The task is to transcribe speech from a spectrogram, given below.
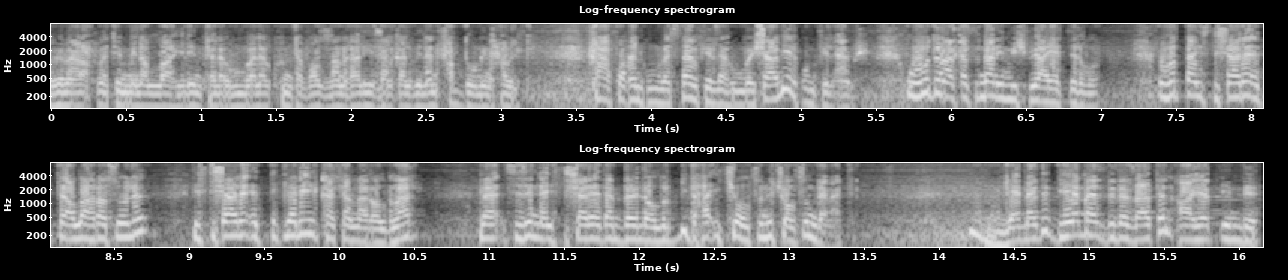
فبما رحمة من الله لنت لهم ولو كنت فظا غليظ القلب لانفضوا من حولك فاعف عنهم واستغفر لهم وشاورهم في الامر. Uhud'un arkasından inmiş bir ayettir bu. Uhud'da istişare etti Allah Resulü. İstişare ettikleri ilk kaçanlar oldular. Ve sizinle istişare eden böyle olur. Bir daha iki olsun üç olsun demedi. Demedi diyemezdi de zaten ayet indi.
